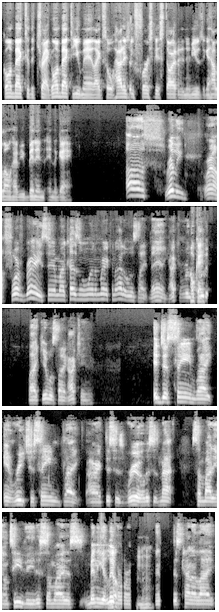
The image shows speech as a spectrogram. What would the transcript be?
going back to the track, going back to you, man. Like, so how did you first get started in the music, and how long have you been in in the game? Uh, really around fourth grade, seeing my cousin win American Idol was like, dang, I can really okay. do it. Like it was like I can it just seemed like in reach. It seemed like, all right, this is real. This is not somebody on TV. This is somebody that's been in your living room. Mm-hmm. And it's kind of like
